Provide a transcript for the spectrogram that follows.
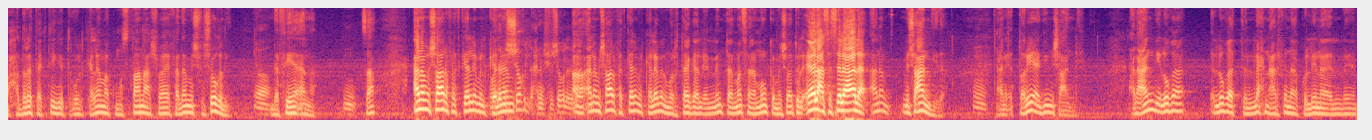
وحضرتك تيجي تقول كلامك مصطنع شوية فده مش في شغلي. آه. ده فيا أنا. مم. صح؟ أنا مش عارف أتكلم هو ده الكلام مش شغل. إحنا مش في الشغل دلوقتي. آه أنا مش عارف أتكلم الكلام المرتجل اللي أنت مثلا ممكن من شوية تقول إيه على السلسله لا أنا مش عندي ده. مم. يعني الطريقة دي مش عندي. أنا عندي لغة لغة اللي إحنا عارفينها كلنا اللي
